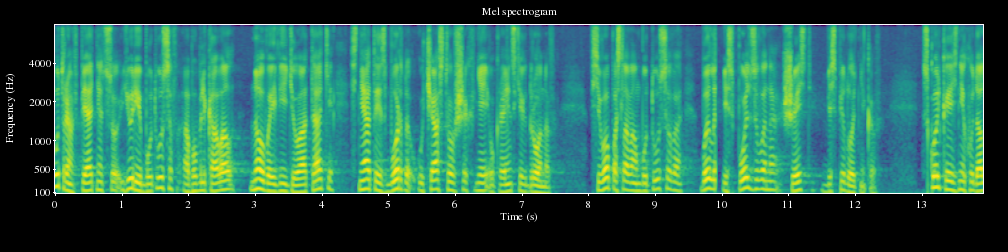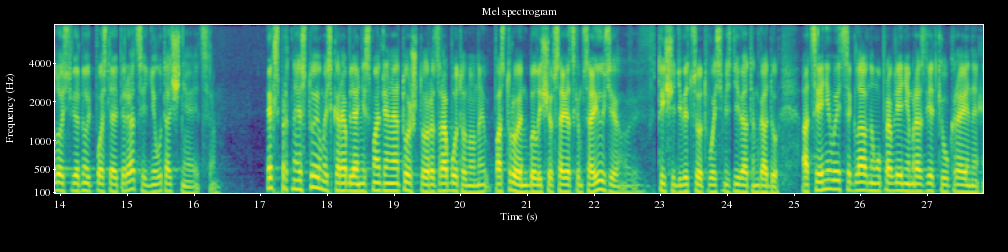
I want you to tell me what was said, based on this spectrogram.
Утром в пятницу Юрий Бутусов опубликовал новые видео атаки, снятые с борта участвовавших в ней украинских дронов. Всего, по словам Бутусова, было использовано 6 беспилотников. Сколько из них удалось вернуть после операции, не уточняется. Экспортная стоимость корабля, несмотря на то, что разработан он и построен был еще в Советском Союзе в 1989 году, оценивается Главным управлением разведки Украины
